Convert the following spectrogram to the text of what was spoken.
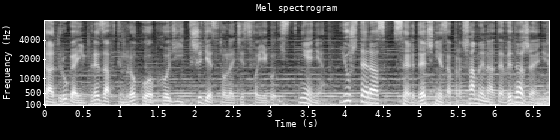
Ta druga impreza w tym roku obchodzi 30-lecie swojego istnienia. Już teraz zapraszamy na te wydarzenie.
